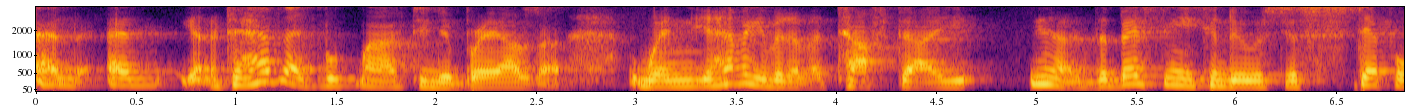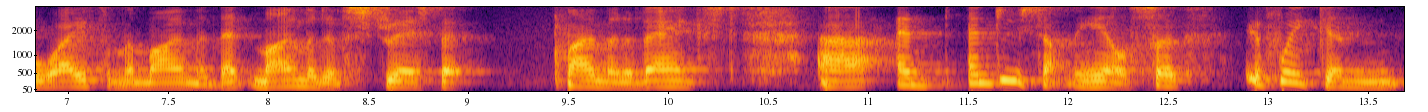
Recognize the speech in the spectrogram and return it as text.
and and you know, to have that bookmarked in your browser when you're having a bit of a tough day, you know, the best thing you can do is just step away from the moment, that moment of stress, that moment of angst, uh, and and do something else. So if we can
